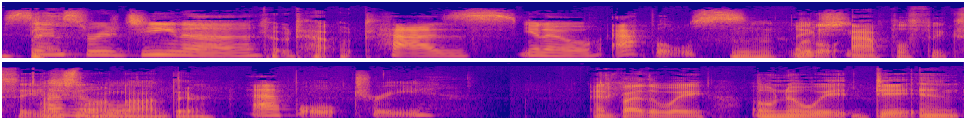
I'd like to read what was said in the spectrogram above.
since Regina No doubt. has, you know, apples. Mm-hmm. Like Little she- apple fixation. nice little little- nod there. apple tree. And by the way, oh no, it didn't.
